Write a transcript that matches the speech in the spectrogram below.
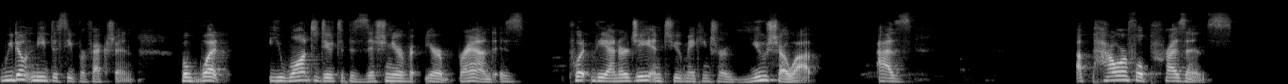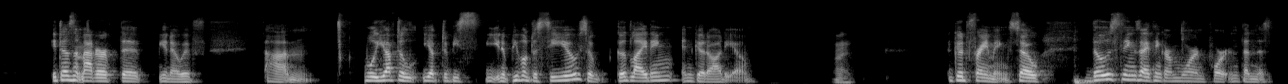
We don't need to see perfection, but what you want to do to position your your brand is put the energy into making sure you show up as a powerful presence it doesn't matter if the you know if um well you have to you have to be you know people have to see you so good lighting and good audio Right. good framing so those things i think are more important than this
